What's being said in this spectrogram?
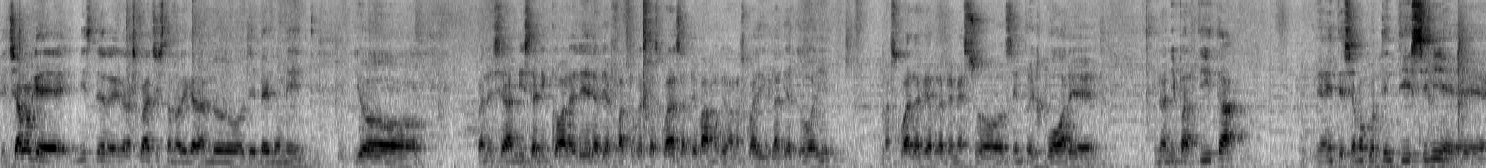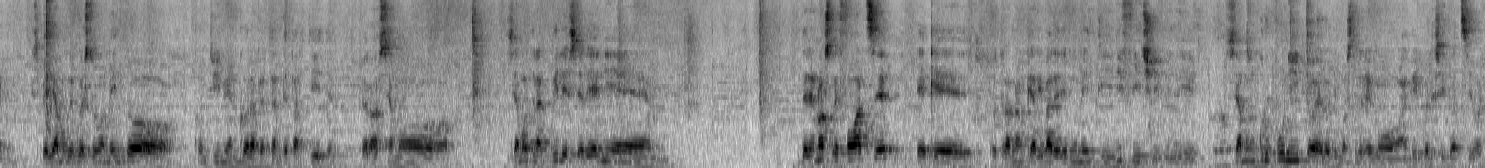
Diciamo che il mister e la squadra ci stanno regalando dei bei momenti. Io quando c'era il mister Nicola e Lele abbiamo fatto questa squadra sapevamo che era una squadra di gladiatori, una squadra che avrebbe messo sempre il cuore in ogni partita. Ovviamente siamo contentissimi e speriamo che questo momento continui ancora per tante partite, però siamo, siamo tranquilli e sereni e delle nostre forze e che potranno anche arrivare dei momenti difficili, quindi siamo un gruppo unito e lo dimostreremo anche in quelle situazioni.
